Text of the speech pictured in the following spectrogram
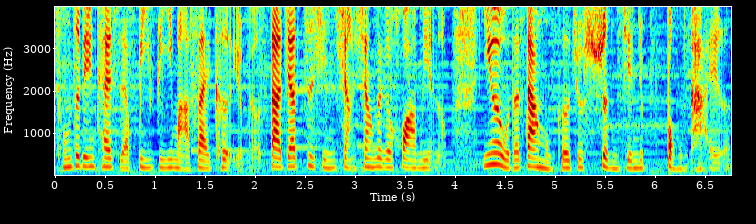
从这边开始要逼逼马赛克，有没有？大家自行想象那个画面哦。因为我的大拇哥就瞬间就崩开了。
